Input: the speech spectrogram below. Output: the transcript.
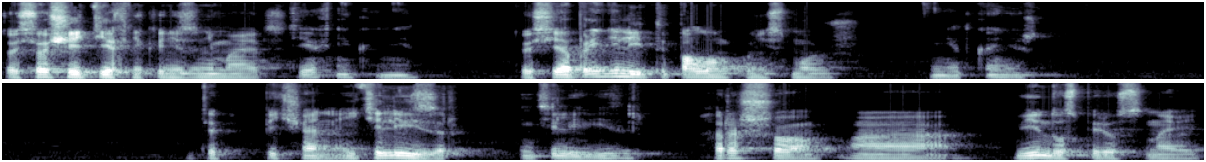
То есть вообще техника не занимается? Техника нет. То есть и определить ты поломку не сможешь? Нет, конечно. Это печально. И телевизор? И телевизор. Хорошо. А Windows переустановить?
